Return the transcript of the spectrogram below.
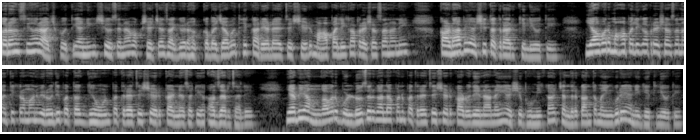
करणसिंह राजपूत यांनी शिवसेना पक्षाच्या जागेवर हक्क बजावत हे कार्यालयाचे शेड महापालिका प्रशासनाने काढावे अशी तक्रार केली होती. यावर महापालिका प्रशासन अतिक्रमण विरोधी पथक घेऊन पत्र्याचे शेड काढण्यासाठी हजर झाले. यावेळी अंगावर बुलडोझर घाला पण पत्र्याचे शेड काढू देणार नाही अशी भूमिका चंद्रकांत मैंगुरे यांनी घेतली होती.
